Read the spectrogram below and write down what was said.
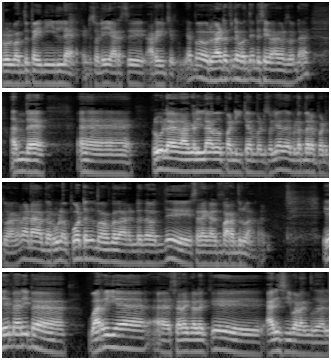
ரூல் வந்து இப்போ இனி இல்லை என்று சொல்லி அரசு அறிவிச்சிருந்துச்சு அப்போ ஒரு காலத்தில் வந்து என்ன செய்வாங்கன்னு சொன்னால் அந்த ரூலை நாங்கள் இல்லாமல் பண்ணிட்டோம்னு சொல்லி அதை விளம்பரப்படுத்துவாங்க. ஆனால் அந்த ரூலை போட்டதும் அவங்க தான்ன்றதை வந்து சிலங்கள் மறந்துடுவாங்க. இதே மாதிரி இப்போ வறிய சிலங்களுக்கு அரிசி வழங்குதல்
